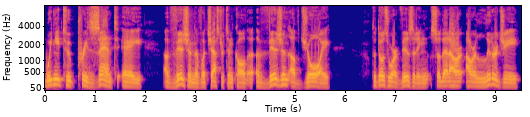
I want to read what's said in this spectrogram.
we need to present a a vision of what Chesterton called a, a vision of joy to those who are visiting, so that our our liturgy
